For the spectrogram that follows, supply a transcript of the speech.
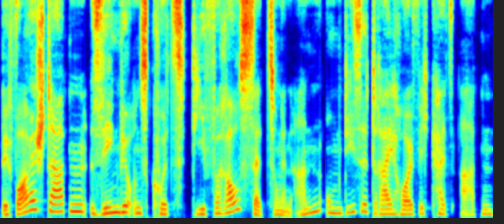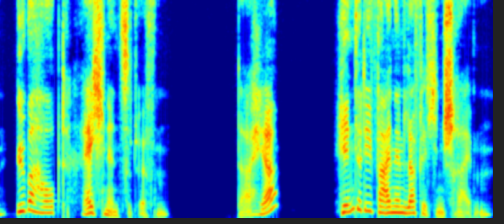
Bevor wir starten, sehen wir uns kurz die Voraussetzungen an, um diese drei Häufigkeitsarten überhaupt rechnen zu dürfen. Daher hinter die feinen Löffelchen schreiben.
